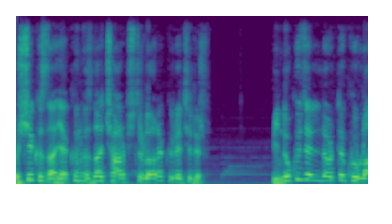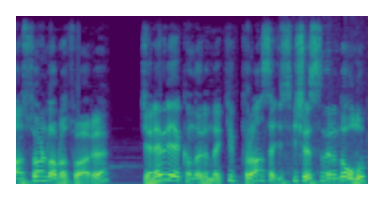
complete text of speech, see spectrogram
ışık hızına yakın hızda çarpıştırılarak üretilir. 1954'te kurulan CERN laboratuvarı Cenevre yakınlarındaki Fransa-İsviçre sınırında olup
